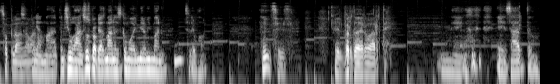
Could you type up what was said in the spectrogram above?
soplaban la mano. Ponían ma- pues, dibujaban sus propias manos, es como, ay, mira mi mano. Se le dibujaban. Sí, sí. El verdadero arte. Exacto.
